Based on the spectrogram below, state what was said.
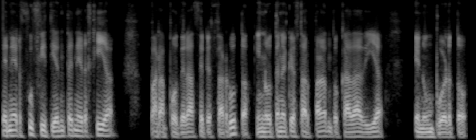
tener suficiente energía para poder hacer esa ruta y no tener que estar parando cada día en un puerto.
